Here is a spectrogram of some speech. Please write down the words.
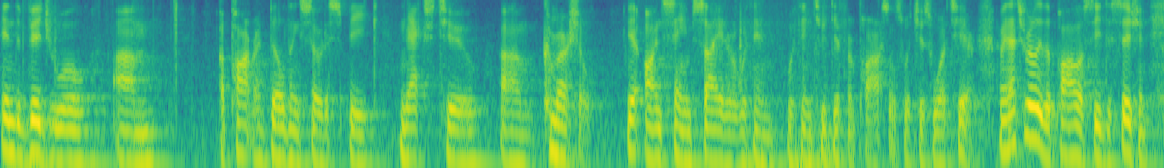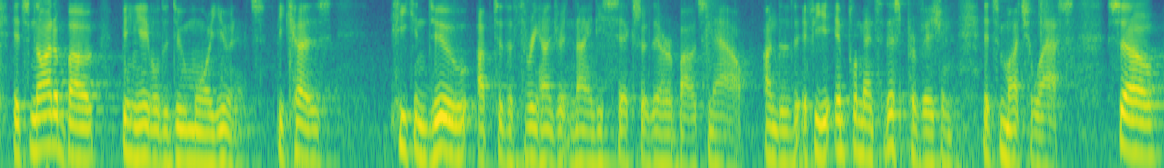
individual um, apartment buildings, so to speak, next to um, commercial, on same site or within, within two different parcels, which is what's here. I mean, that's really the policy decision. It's not about being able to do more units, because he can do up to the 396 or thereabouts now. Under, the- if he implements this provision, it's much less. So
